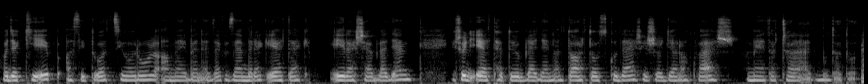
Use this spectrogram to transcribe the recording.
hogy a kép a szituációról, amelyben ezek az emberek éltek, élesebb legyen, és hogy érthetőbb legyen a tartózkodás és a gyanakvás, amelyet a család mutatott.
